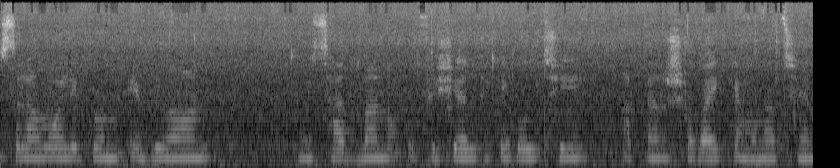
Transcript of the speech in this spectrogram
আসসালামু আলাইকুম এভরিওয়ান, আমি সাদবান অফিসিয়াল থেকে বলছি, আপনারা সবাই কেমন আছেন?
